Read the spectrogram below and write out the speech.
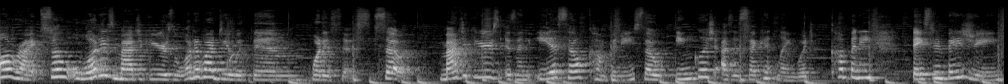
Alright, so what is Magic Ears? What do I do with them? What is this? So, Magic Ears is an ESL company, so English as a second language company based in Beijing.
